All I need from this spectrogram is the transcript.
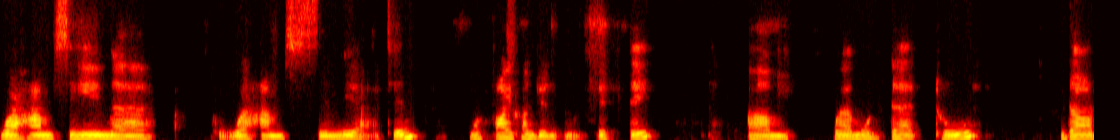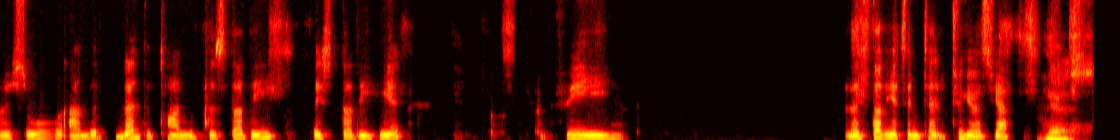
وخمسين وخمسمائة و 550 um ومدة دارسوا and the length of time of the study they study here في they study it in te- two years yeah Yes.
